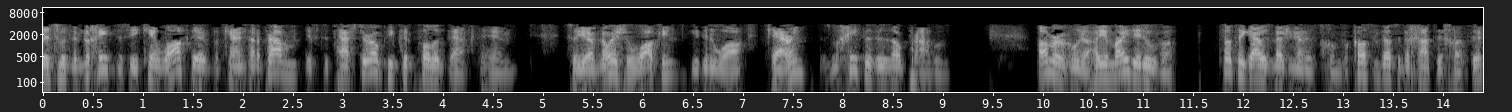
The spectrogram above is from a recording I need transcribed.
it's within the chita, so he can't walk there, but carrying's not a problem. If it's attached to rope, he could pull it back to him. So you have no issue. Walking, he didn't walk. Carrying, his mechitas is no problem. Amar Huna, Hayamai Deruva. So the guy was measuring out his tchum. Chatzir.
